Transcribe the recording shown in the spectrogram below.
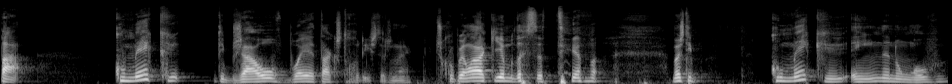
pá, como é que. Tipo, já houve boi ataques terroristas, não é? Desculpem lá aqui a mudança de tema. Mas, tipo, como é que ainda não houve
